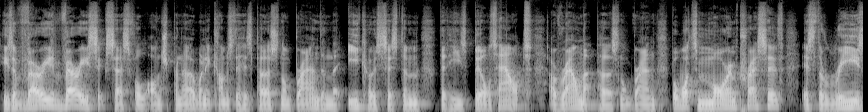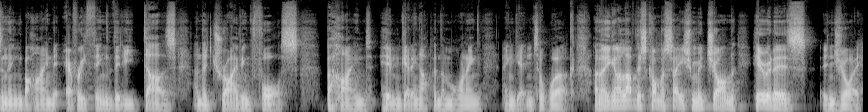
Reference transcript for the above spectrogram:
He's a very, very successful entrepreneur when it comes to his personal brand and the ecosystem that he's built out around that personal brand. But what's more impressive is the reasoning behind everything that he does and the driving force behind him getting up in the morning and getting to work. I know you're going to love this conversation with John. Here it is. Enjoy.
